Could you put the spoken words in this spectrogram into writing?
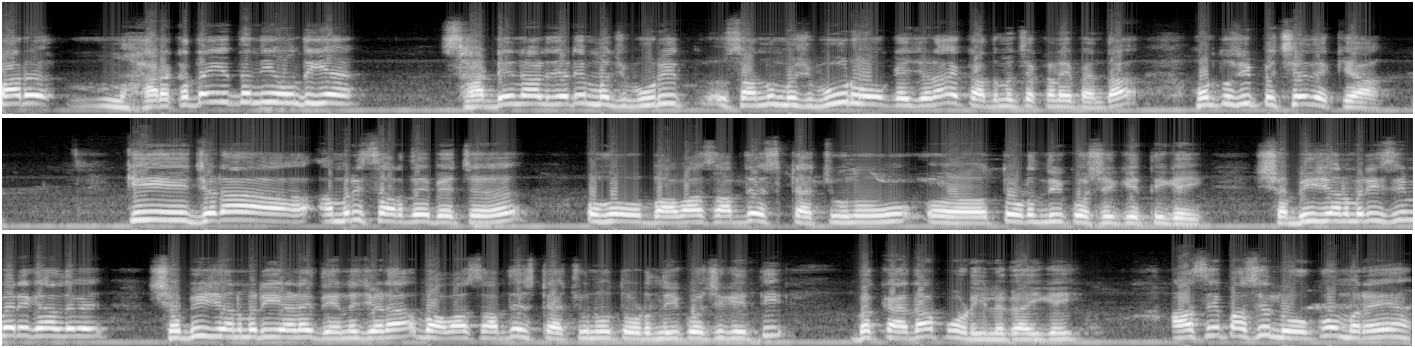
ਪਰ ਹਰਕਤਾਂ ਹੀ ਇਦਾਂ ਦੀਆਂ ਹੁੰਦੀਆਂ। ਸਾਡੇ ਨਾਲ ਜਿਹੜੇ ਮਜਬੂਰੀ ਸਾਨੂੰ ਮਜਬੂਰ ਹੋ ਕੇ ਜਿਹੜਾ ਇਹ ਕਦਮ ਚੱਕਣੇ ਪੈਂਦਾ ਹੁਣ ਤੁਸੀਂ ਪਿੱਛੇ ਦੇਖਿਆ ਕਿ ਜਿਹੜਾ ਅੰਮ੍ਰਿਤਸਰ ਦੇ ਵਿੱਚ ਉਹ ਬਾਬਾ ਸਾਹਿਬ ਦੇ ਸਟੈਚੂ ਨੂੰ ਤੋੜਨ ਦੀ ਕੋਸ਼ਿਸ਼ ਕੀਤੀ ਗਈ। 26 ਜਨਵਰੀ ਸੀ ਮੇਰੇ ਖਿਆਲ ਦੇ ਵਿੱਚ। 26 ਜਨਵਰੀ ਵਾਲੇ ਦਿਨ ਜਿਹੜਾ ਬਾਬਾ ਸਾਹਿਬ ਦੇ ਸਟੈਚੂ ਨੂੰ ਤੋੜਨ ਦੀ ਕੋਸ਼ਿਸ਼ ਕੀਤੀ ਬਕਾਇਦਾ ਪੌੜੀ ਲਗਾਈ ਗਈ। ਆਸੇ-ਪਾਸੇ ਲੋਕ ਘੁੰਮ ਰਹੇ ਆ।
